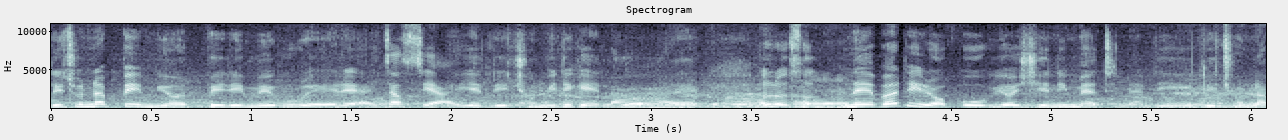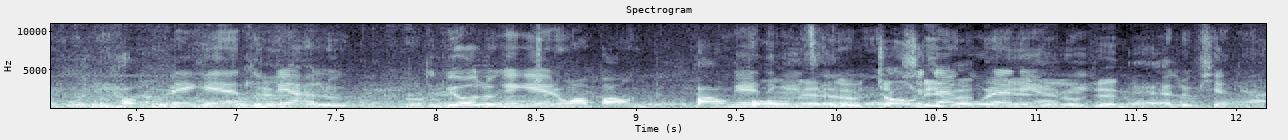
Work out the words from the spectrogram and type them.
လေချွန်နဲ့ပြင်ပြီးတော့ဘေဒင်မေးဘူးလေတဲ့အကြောက်စရာရဲ့လေချွန်မီတကယ်လာတယ်အဲ့လိုဆိုနေဘက်တွေတော့ပို့ပြီးတော့ရင်းနှီးမဲ့တင်တဲ့ဒီလေချွန်နဲ့ကိုလေဟုတ်ငယ်ငယ်သူနဲ့အဲ့လိုသူပြောလို့ငယ်ငယ်တော့ပေါင်းပေါင်းခဲ့တယ် ပေါင်းနေအဲ့လိုចောင်းတွေပဲတကယ်ချင်းလို့ဖြစ်နေ အဲ့လိုဖြစ်နေတာ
